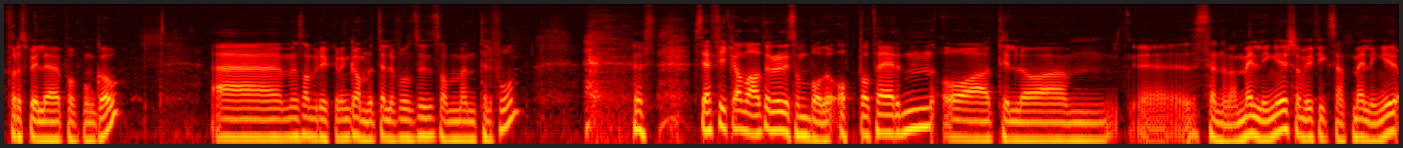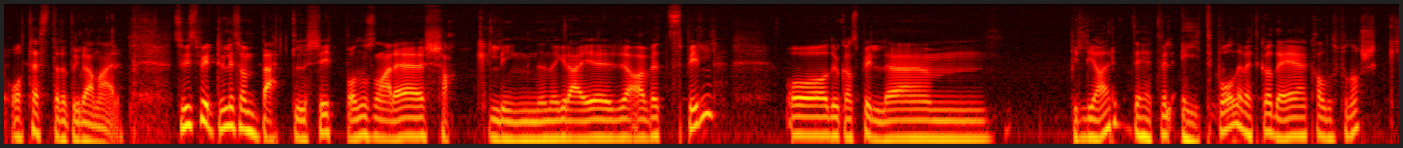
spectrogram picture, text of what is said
for å spille Pokémon Go. Eh, mens han bruker den gamle telefonen sin som en telefon. så jeg fikk han da til å liksom både oppdatere den og til å um, eh, sende meg meldinger, så vi fikk sendt meldinger, og teste dette greiene her. Så vi spilte liksom Battleship og noen sånne sjakklignende greier av et spill. Og du kan spille um, biljard. Det heter vel eightball, jeg vet ikke hva det kalles på norsk.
